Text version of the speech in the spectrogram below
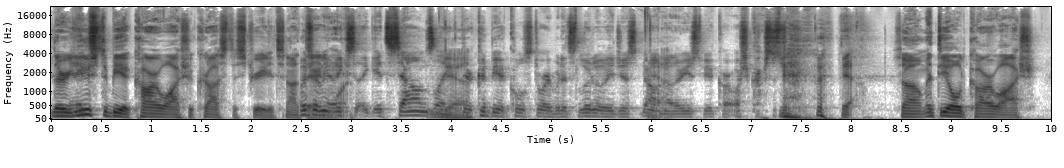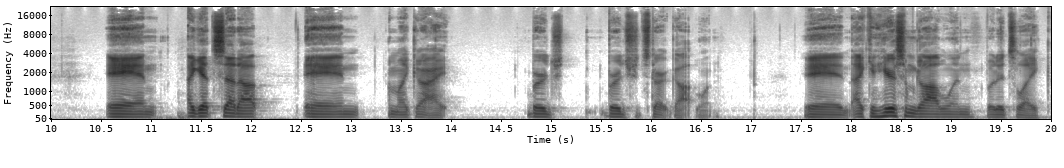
There And used to be a car wash across the street. It's not Which there I mean, anymore. like, like, it sounds like Yeah. there could be a cool story, but it's literally just no, no. There used to be a car wash across the street. yeah. So I'm at the old car wash, and I get set up, and I'm like, all right, birds, birds should start Goblin. and I can hear some Goblin, but it's like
